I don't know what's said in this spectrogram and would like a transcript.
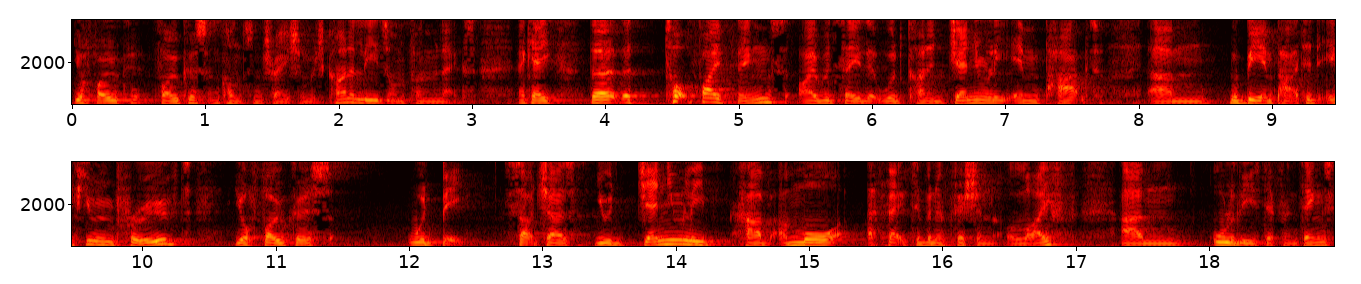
your focus, and concentration, which kind of leads on from the next. Okay, the, the top five things I would say that would kind of genuinely impact, um, would be impacted if you improved your focus would be such as you would genuinely have a more effective and efficient life. Um, all of these different things,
